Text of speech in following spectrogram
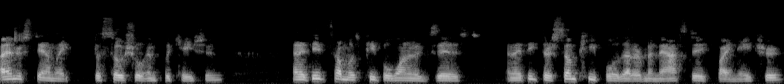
I understand like the social implications, and I think it's how most people want to exist. And I think there's some people that are monastic by nature,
